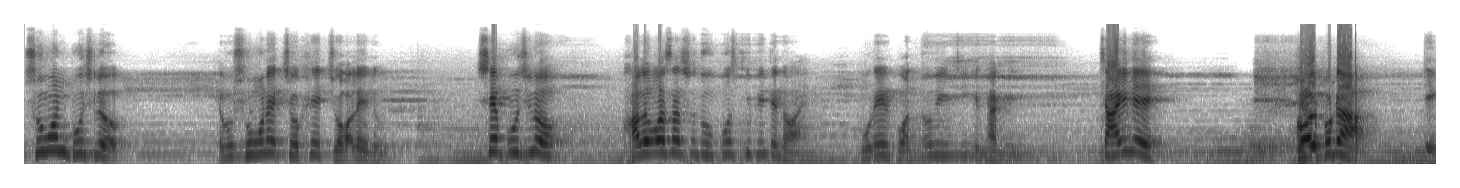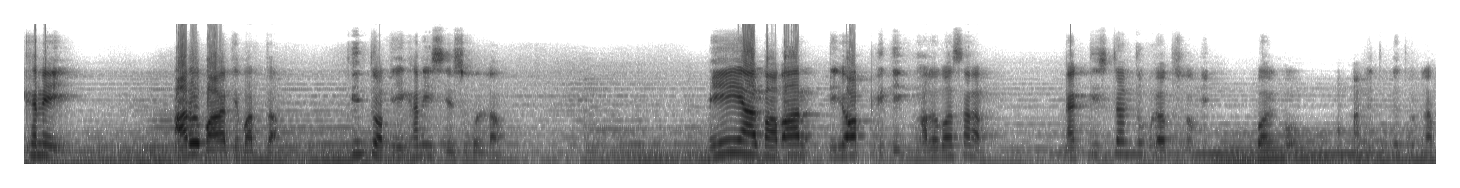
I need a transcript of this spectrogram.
সুমন বুঝলো এবং সুমনের চোখে জল এলো। সে বুঝলো ভালোবাসা শুধু উপস্থিতিতে নয়, মনের বদ্ধনেই টিকে থাকে চাইলে গল্পটা এখানেই আরও বাড়াতে পারতাম, কিন্তু আমি এখানেই শেষ করলাম। মেয়ে আর বাবার অকৃতিক ভালোবাসার এক দৃষ্টান্তমূলক ছবি, গল্প আমি তুলে ধরলাম।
